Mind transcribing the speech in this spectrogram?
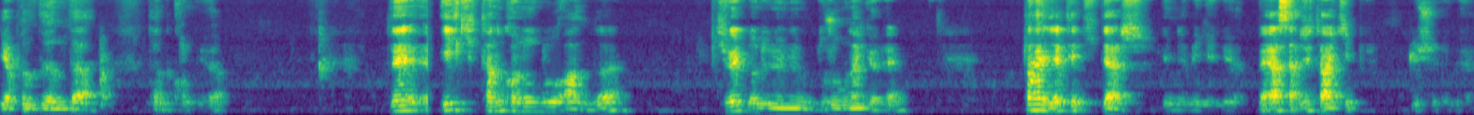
yapıldığında tanı konuyor. Ve ilk tanı konulduğu anda tiroid nodülünün durumuna göre daha ileri tetkikler gündeme geliyor. Veya sadece takip düşünülüyor.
